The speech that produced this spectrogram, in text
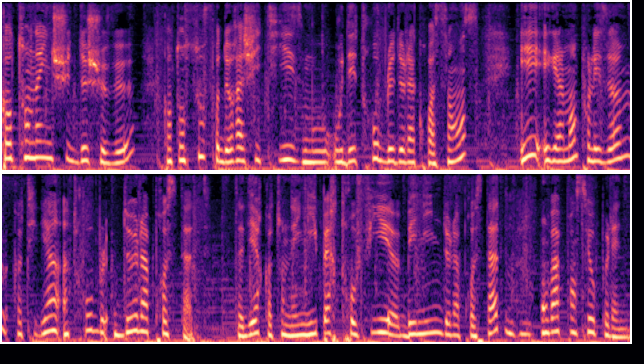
Quand on a une chute de cheveux, quand on souffre de rachitisme ou, ou des troubles de la croissance, et également pour les hommes quand il y a un trouble de la prostate. C'est-à-dire quand on a une hypertrophie euh, bénigne de la prostate, on va penser au pollen.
